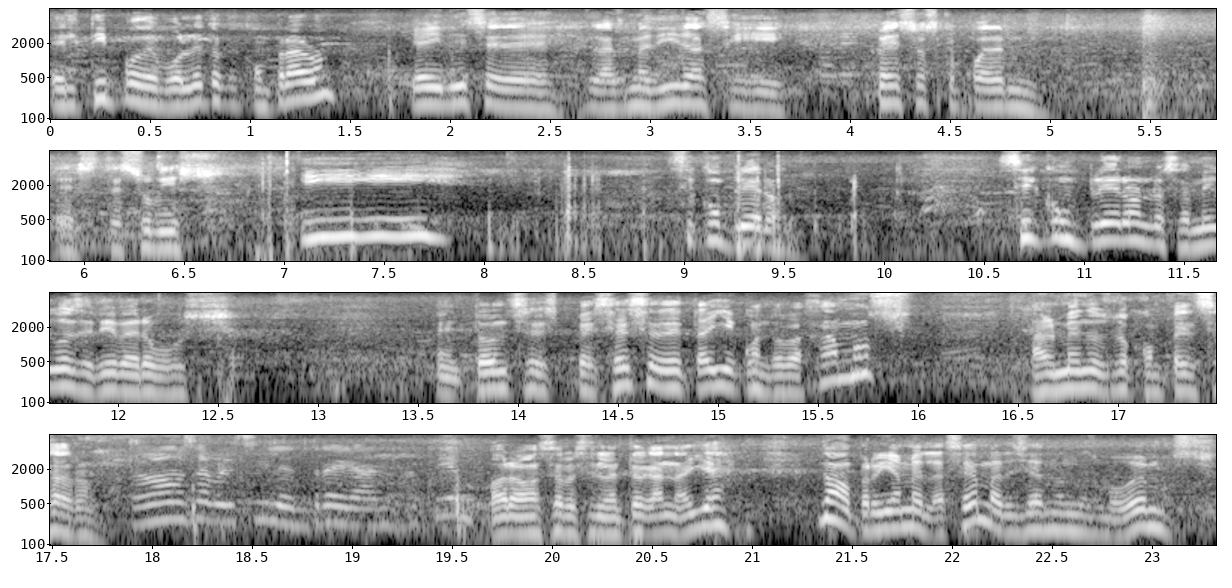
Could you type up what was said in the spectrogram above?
el tipo de boleto que compraron y ahí dice las medidas y pesos que pueden este, subir. Y sí cumplieron. Sí cumplieron los amigos de Viva Aerobús entonces a ese detalle cuando bajamos al menos lo compensaron Pero vamos a ver si le entregan a tiempo. Ahora vamos a ver si la entregan allá. No, pero ya me la sé, Maris, ya no nos movemos.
